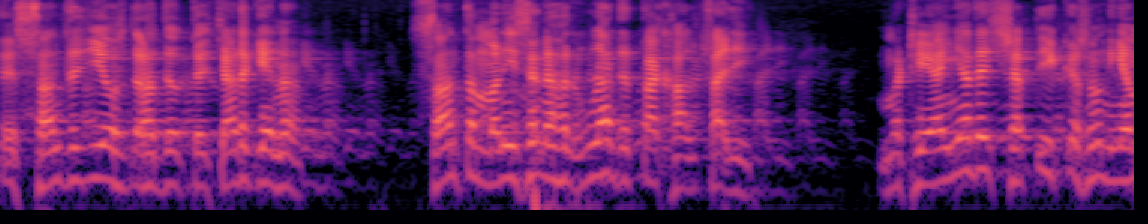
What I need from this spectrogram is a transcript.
ਤੇ ਸੰਤ ਜੀ ਉਸ ਦਰਦ ਦੇ ਉੱਤੇ ਚੜ ਕੇ ਨਾ ਸੰਤ ਮਣੀ ਸਿੰਘ ਨੇ ਹਲੂਣਾ ਦਿੱਤਾ ਖਾਲਸਾ ਜੀ। ਮਠਿਆਈਆਂ ਦੇ 36 ਕਿਸਮ ਦੀਆਂ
